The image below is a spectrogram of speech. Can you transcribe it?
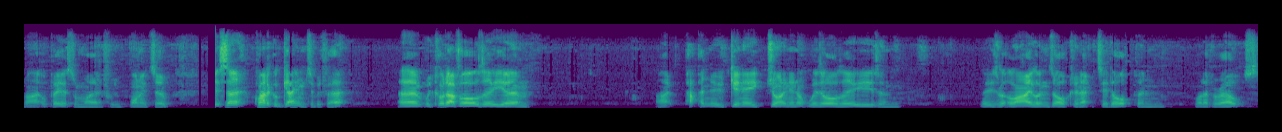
like up here somewhere if we wanted to. It's uh, quite a good game to be fair. Um, we could have all the um, like Papua New Guinea joining up with all these and these little islands all connected up and whatever else.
